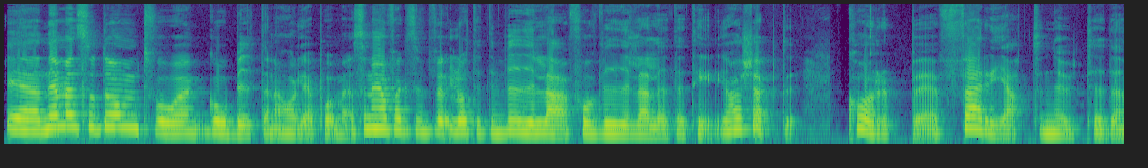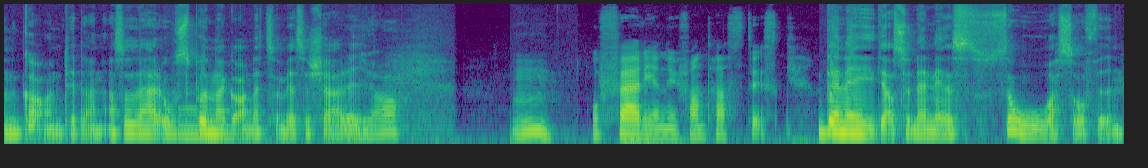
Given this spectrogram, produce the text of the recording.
eh, nej men så de två godbitarna håller jag på med. Sen har jag faktiskt låtit vila, få vila lite till. Jag har köpt korpfärgat nutiden garn till den. Alltså det här ospunna Mm. garnet som vi är så kära i. Ja. Mm. Och färgen är ju fantastisk. Den är, alltså, den är så, så fin.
